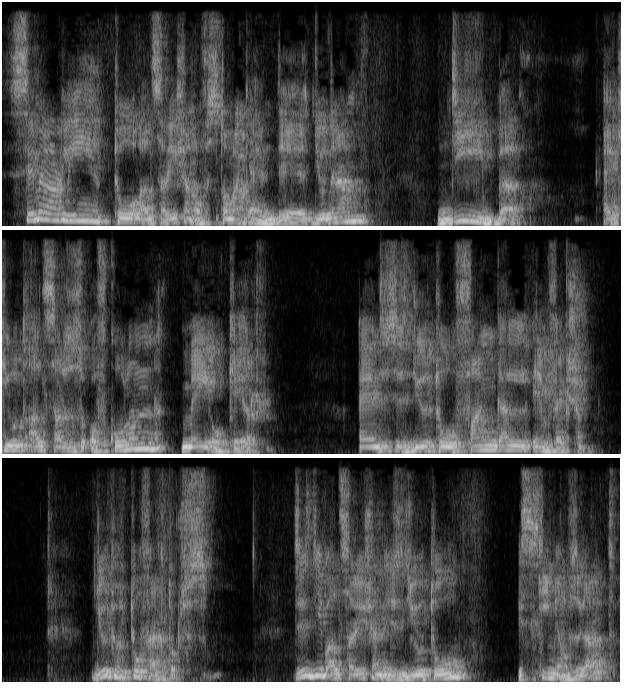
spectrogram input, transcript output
Similarly to ulceration of stomach and the duodenum, deep acute ulcers of colon may occur. And this is due to fungal infection. Due to two factors. This deep ulceration is due to ischemia of the gut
